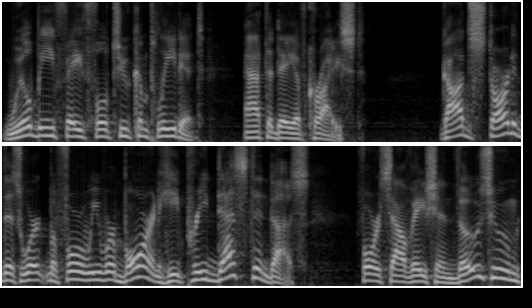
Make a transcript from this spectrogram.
will be faithful to complete it at the day of Christ. God started this work before we were born. He predestined us for salvation. Those whom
